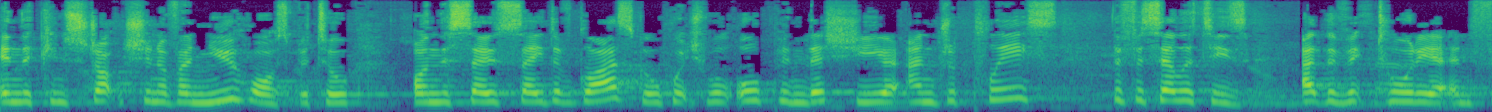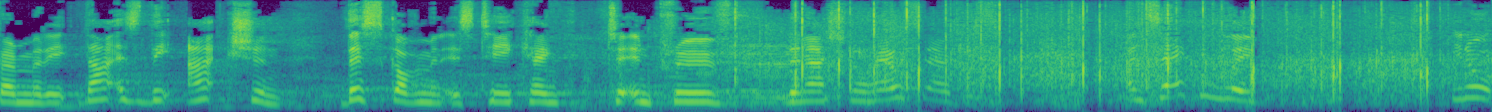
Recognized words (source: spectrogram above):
in the construction of a new hospital on the south side of Glasgow, which will open this year and replace the facilities at the Victoria Infirmary. That is the action this government is taking to improve the National Health Service. And secondly, you know,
